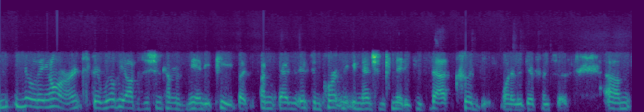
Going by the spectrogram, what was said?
No, they aren't. There will be opposition coming from the NDP, but um, it's important that you mention committee because that could be one of the differences. Um,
